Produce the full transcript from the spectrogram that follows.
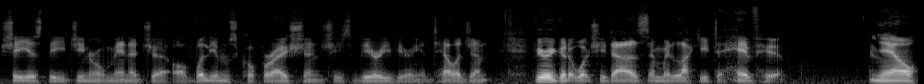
She is the general manager of Williams Corporation. She's very, very intelligent, very good at what she does, and we're lucky to have her. Now,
